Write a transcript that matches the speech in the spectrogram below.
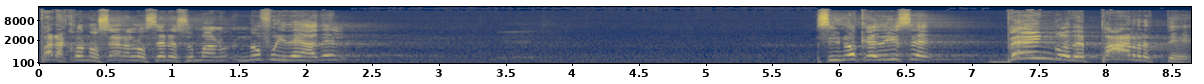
Para conocer a los seres humanos. No fue idea de él. Sino que dice, vengo de parte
